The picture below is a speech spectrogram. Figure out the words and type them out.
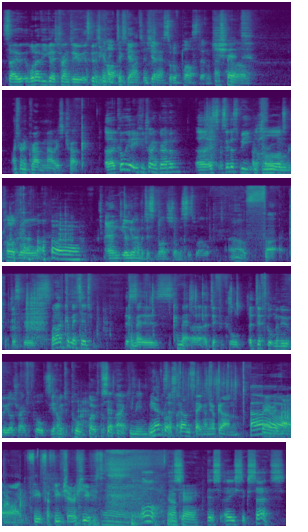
So whatever you guys try and do is going to be hard to get, get yeah. sort of past him. Shit. Um, I just want to grab him out of his truck. Uh, cool, yeah, you can try and grab him. Uh, it's, it's going to be a hard, hard roll, Oh. and you're going to have a disadvantage on this as well. Oh fuck. Just because. Well, I've committed. This Commit. is Commit. Uh, a difficult a difficult maneuver you're trying to pull. So you're having to pull both of Set them back, out. you mean? You have got a stun thing on your gun. Bear that in mind for, for future use. Oh, Okay. It's a success.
